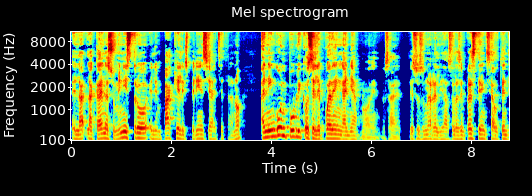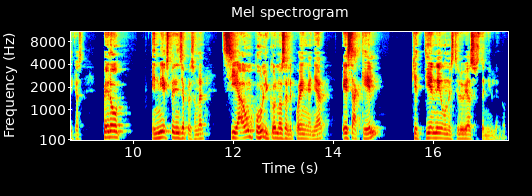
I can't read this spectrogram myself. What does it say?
la, la cadena de suministro, el empaque, la experiencia, etcétera, ¿no? A ningún público se le puede engañar, ¿no? Eh, o sea, eso es una realidad. O sea, las empresas tienen que ser auténticas. Pero en mi experiencia personal, si a un público no se le puede engañar, es aquel que tiene un estilo de vida sostenible, ¿no?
